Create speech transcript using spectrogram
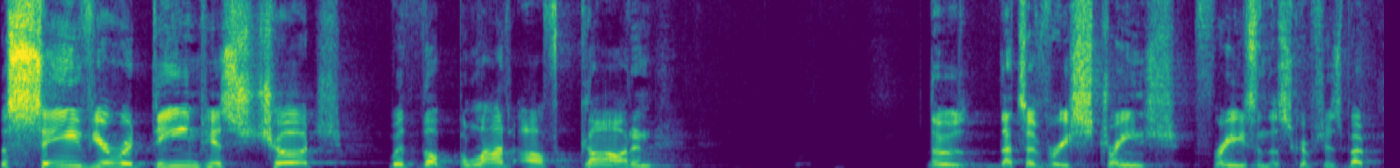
The Savior redeemed his church with the blood of God. And those, that's a very strange phrase in the scriptures, but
